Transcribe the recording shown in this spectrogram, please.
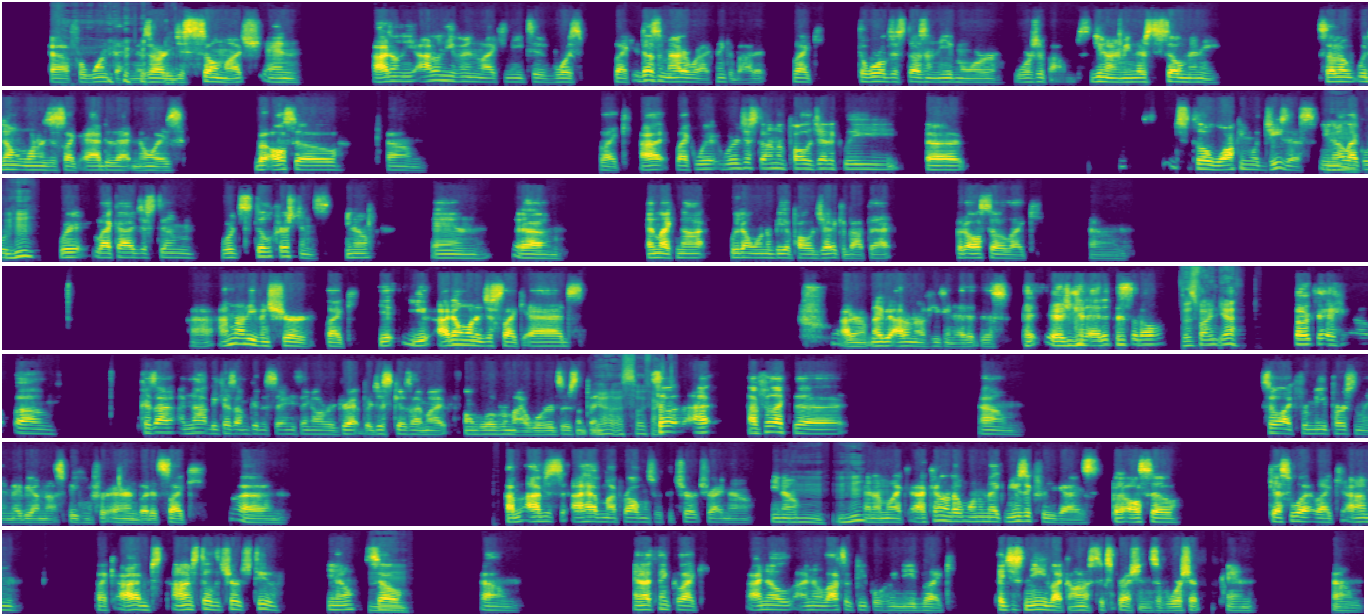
uh, for one thing. There's already just so much, and I don't need. I don't even like need to voice. Like it doesn't matter what I think about it. Like the world just doesn't need more worship albums. You know what I mean? There's so many. So don't, we don't want to just like add to that noise, but also, um, like I like we're we're just unapologetically uh still walking with Jesus. You know, mm, like we're mm-hmm. we're like I just am we're still Christians, you know, and um, and like not we don't want to be apologetic about that, but also like um, uh, I'm not even sure. Like you, you I don't want to just like add. I don't know. Maybe I don't know if you can edit this. Are you can edit this at all? That's fine. Yeah. Okay. Um, because I am not because I'm going to say anything I'll regret, but just because I might fumble over my words or something. Yeah, that's totally fine. So I I feel like the um so like for me personally, maybe I'm not speaking for Aaron, but it's like um I'm I've just I have my problems with the church right now, you know, mm, mm-hmm. and I'm like I kind of don't want to make music for you guys, but also guess what? Like I'm like I'm I'm still the church too you know so mm. um and i think like i know i know lots of people who need like they just need like honest expressions of worship and um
